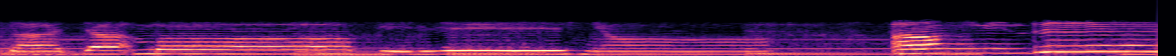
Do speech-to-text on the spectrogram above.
Sajak mo pilihnya. Angin ribut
